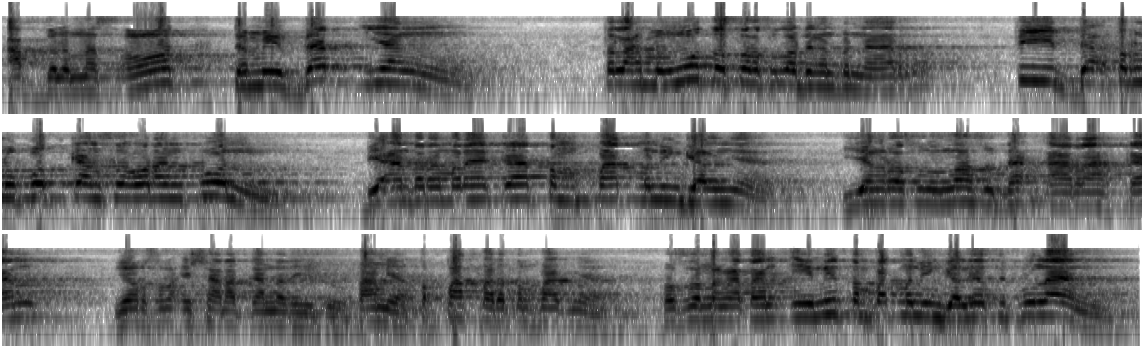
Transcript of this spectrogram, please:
Abdullah Mas'ud, demi zat yang telah mengutus Rasulullah dengan benar, tidak terluputkan seorang pun di antara mereka tempat meninggalnya yang Rasulullah sudah arahkan, yang Rasulullah isyaratkan tadi itu. Paham ya? Tepat pada tempatnya. Rasulullah mengatakan ini tempat meninggalnya si fulan,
